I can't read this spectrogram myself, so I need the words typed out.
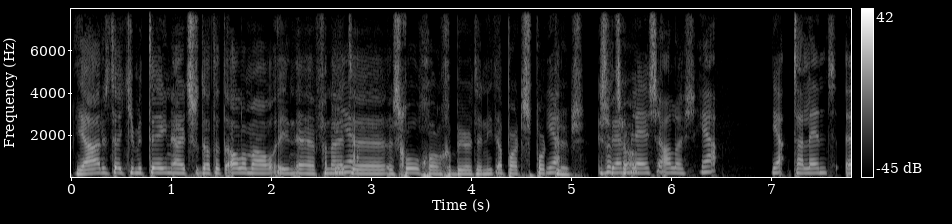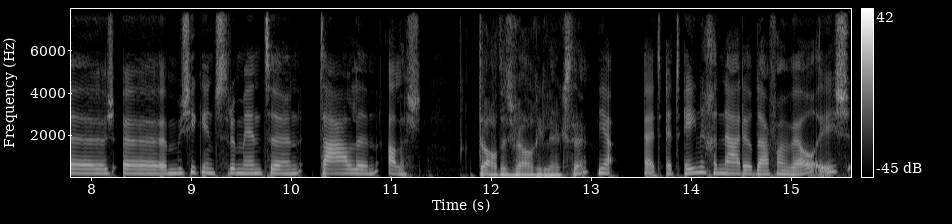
Ja, dus dat je meteen uit zodat het allemaal in, eh, vanuit Ja. de school gewoon gebeurt en niet aparte sportclubs. Is dat zo? Alles. Ja, ja talent, eh, eh, muziekinstrumenten, talen, alles. Dat is wel relaxed, hè? Het, het enige nadeel daarvan wel is,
